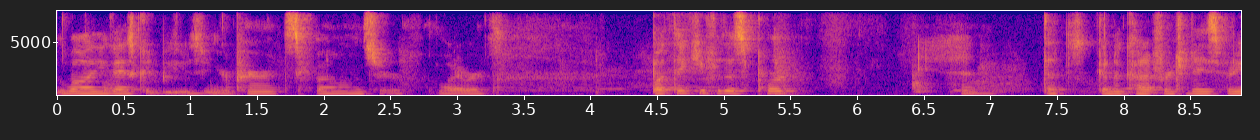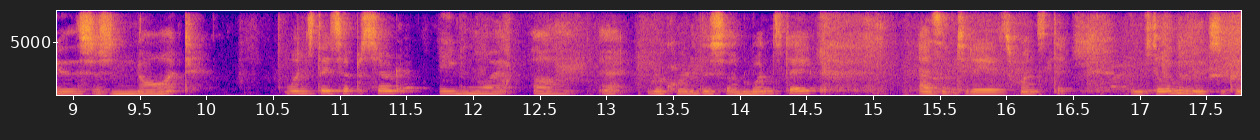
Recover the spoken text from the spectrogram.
well, you guys could be using your parents' phones or whatever. But thank you for the support. And that's gonna cut it for today's video. This is not Wednesday's episode, even though I um, recorded this on Wednesday. As of today, is Wednesday. I'm still in New Mexico,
